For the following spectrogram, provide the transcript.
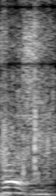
impression.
